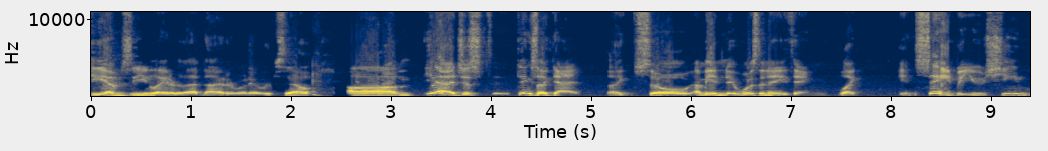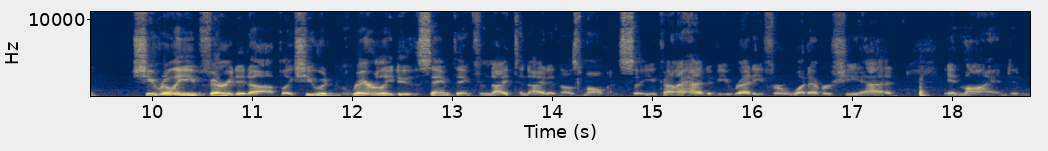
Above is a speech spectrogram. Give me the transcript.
TMZ later that night or whatever. So, um, yeah, just things like that. Like so, I mean, it wasn't anything like insane, but you she she really varied it up. Like she would rarely do the same thing from night to night in those moments. So you kind of had to be ready for whatever she had in mind. And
